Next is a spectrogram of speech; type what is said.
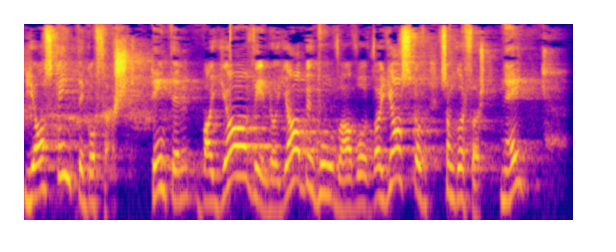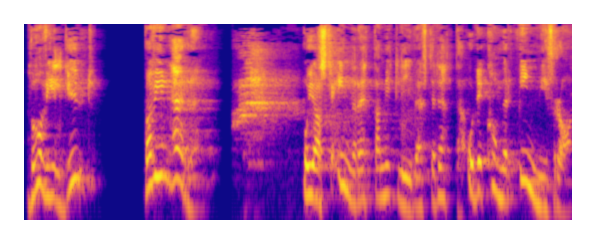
jag ska inte gå först. Det är inte vad jag vill och jag behov av och vad jag står som går först. Nej, vad vill Gud? Vad vill Herren? Och jag ska inrätta mitt liv efter detta och det kommer inifrån.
